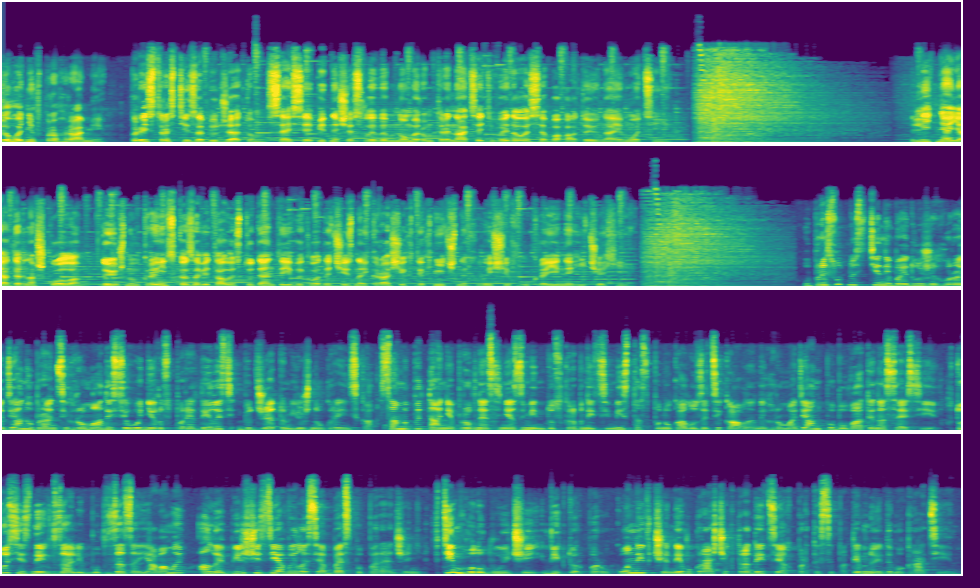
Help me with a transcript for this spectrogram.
Сьогодні в програмі Пристрасті за бюджетом. Сесія під нещасливим номером 13 видалася багатою на емоції. Літня ядерна школа. До Южноукраїнська завітали студенти і викладачі з найкращих технічних вишів України і Чехії. У присутності небайдужих городян обранці громади сьогодні розпорядились бюджетом Южноукраїнська. Саме питання про внесення змін до скарбниці міста спонукало зацікавлених громадян побувати на сесії. Хтось із них в залі був за заявами, але більшість з'явилася без попереджень. Втім, головуючий Віктор Паруконний вчинив у кращих традиціях партисипативної демократії.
